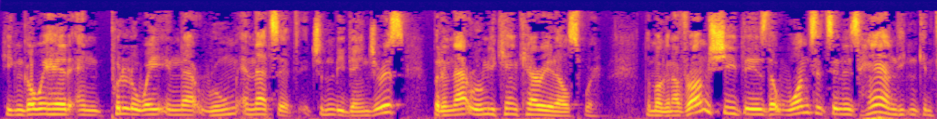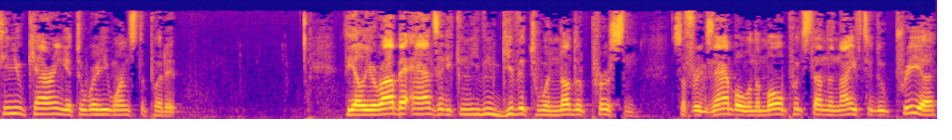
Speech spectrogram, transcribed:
he can go ahead and put it away in that room, and that's it. It shouldn't be dangerous, but in that room you can't carry it elsewhere. The Magen Avram sheet is that once it's in his hand, he can continue carrying it to where he wants to put it. The Eliyah Rabbah adds that he can even give it to another person. So, for example, when the mole puts down the knife to do priya,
